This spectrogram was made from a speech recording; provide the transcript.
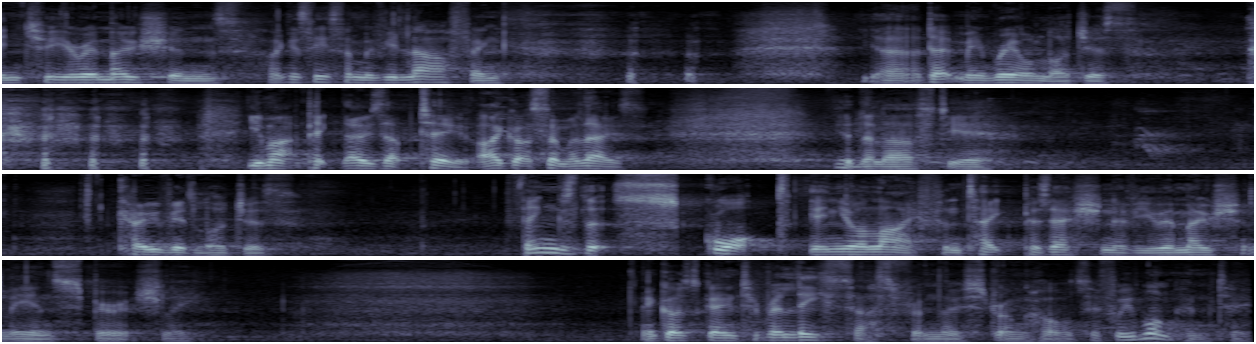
into your emotions. I can see some of you laughing. yeah, I don't mean real lodgers. you might pick those up too. I got some of those in the last year. COVID lodgers. Things that squat in your life and take possession of you emotionally and spiritually. And God's going to release us from those strongholds if we want Him to.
